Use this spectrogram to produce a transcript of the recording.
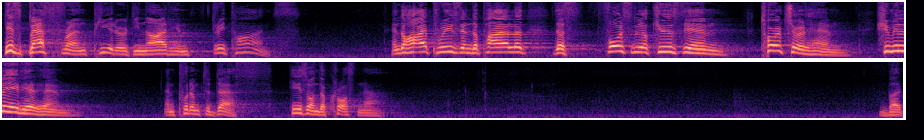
His best friend, Peter, denied him three times. And the high priest and the Pilate just falsely accused him, tortured him, humiliated him, and put him to death. He's on the cross now. But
